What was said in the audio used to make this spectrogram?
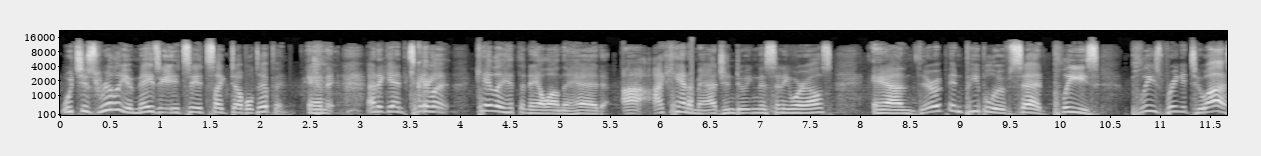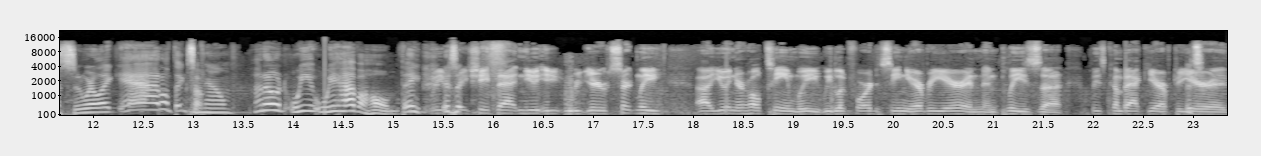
which is really amazing. It's it's like double dipping. And and again, Kayla Kayla hit the nail on the head. Uh, I can't imagine doing this anywhere else. And there have been people who have said, "Please, please bring it to us." And we're like, "Yeah, I don't think so. No. I don't. We we have a home thing. We It's a- appreciate that, and you, you you're certainly uh, you and your whole team. We, we look forward to seeing you every year, and, and please uh, please come back year after year, uh,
